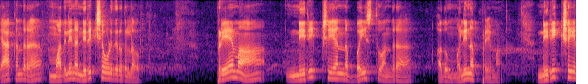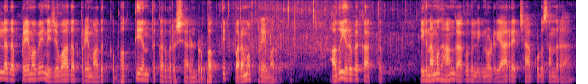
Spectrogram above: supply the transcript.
ಯಾಕಂದ್ರೆ ಮೊದಲಿನ ನಿರೀಕ್ಷೆ ಉಳಿದಿರೋದಿಲ್ಲ ಅವರು. ಪ್ರೇಮ ನಿರೀಕ್ಷೆಯನ್ನು ಬಯಸ್ತು ಅಂದ್ರೆ ಅದು ಮಲಿನ ಪ್ರೇಮ ಅದು. ನಿರೀಕ್ಷೆ ಇಲ್ಲದ ಪ್ರೇಮವೇ ನಿಜವಾದ ಪ್ರೇಮ. ಅದಕ್ಕೆ ಭಕ್ತಿ ಅಂತ ಕರೆದ್ರೆ ಶರಣರು. ಭಕ್ತಿ ಪರಮ ಪ್ರೇಮ ರೂಪ. ಅದು ಇರಬೇಕಾಗ್ತದೆ. ಈಗ ನಮಗೆ ಹಂಗೆ ಆಗೋದಿಲ್ಲ ಈಗ ನೋಡ್ರಿ ಯಾರೇ ಚಹಾ ಕೊಡಿಸಂದ್ರೆ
